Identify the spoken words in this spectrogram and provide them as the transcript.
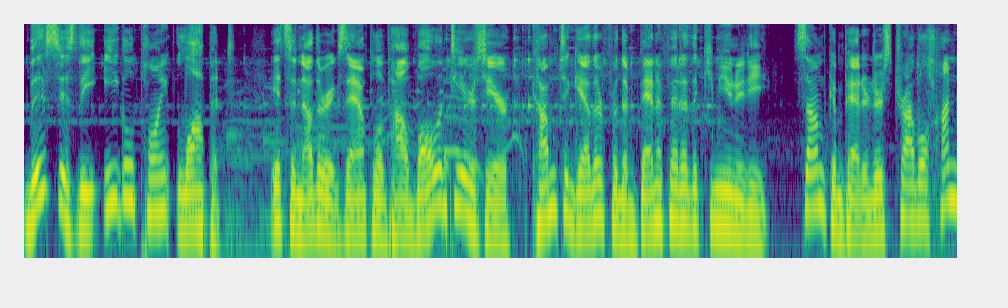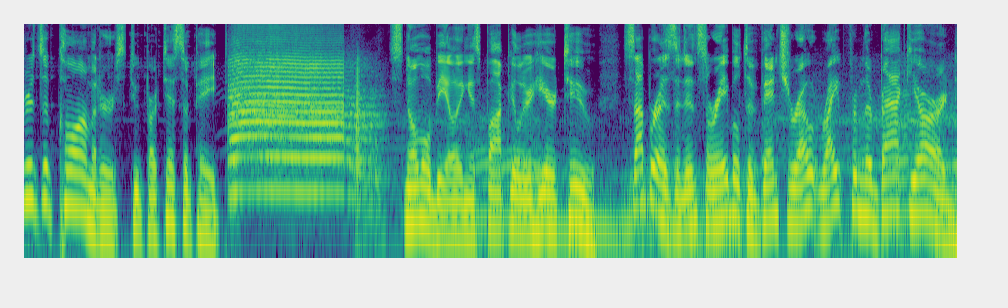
This is the Eagle Point Loppet. It's another example of how volunteers here come together for the benefit of the community. Some competitors travel hundreds of kilometers to participate. Snowmobiling is popular here too. Some residents are able to venture out right from their backyard.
